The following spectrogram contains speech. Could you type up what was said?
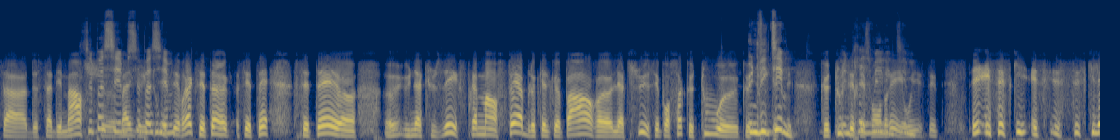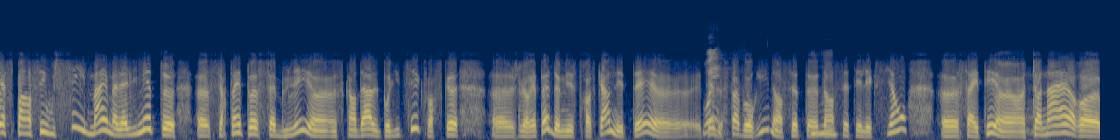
sa, de sa démarche. C'est possible, c'est possible. C'est vrai que c'était, c'était, c'était une accusée extrêmement faible quelque part euh, là-dessus, et c'est pour ça que tout euh, que une victime que tout s'est effondré. Oui, et, c'est ce qui c'est ce qui laisse penser aussi, même à la limite, euh, certains peuvent fabuler un, scandale politique parce que je le répète, Dominique Strauss-Kahn était, était le favori dans cette mm-hmm. dans cette élection. ça a été un, tonnerre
